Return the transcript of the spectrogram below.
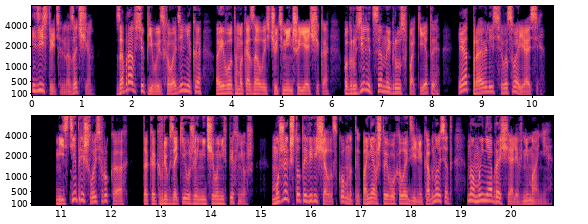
И действительно, зачем? Забрав все пиво из холодильника, а его там оказалось чуть меньше ящика, погрузили ценный груз в пакеты и отправились в Освояси. Нести пришлось в руках, так как в рюкзаки уже ничего не впихнешь. Мужик что-то верещал из комнаты, поняв, что его холодильник обносят, но мы не обращали внимания.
